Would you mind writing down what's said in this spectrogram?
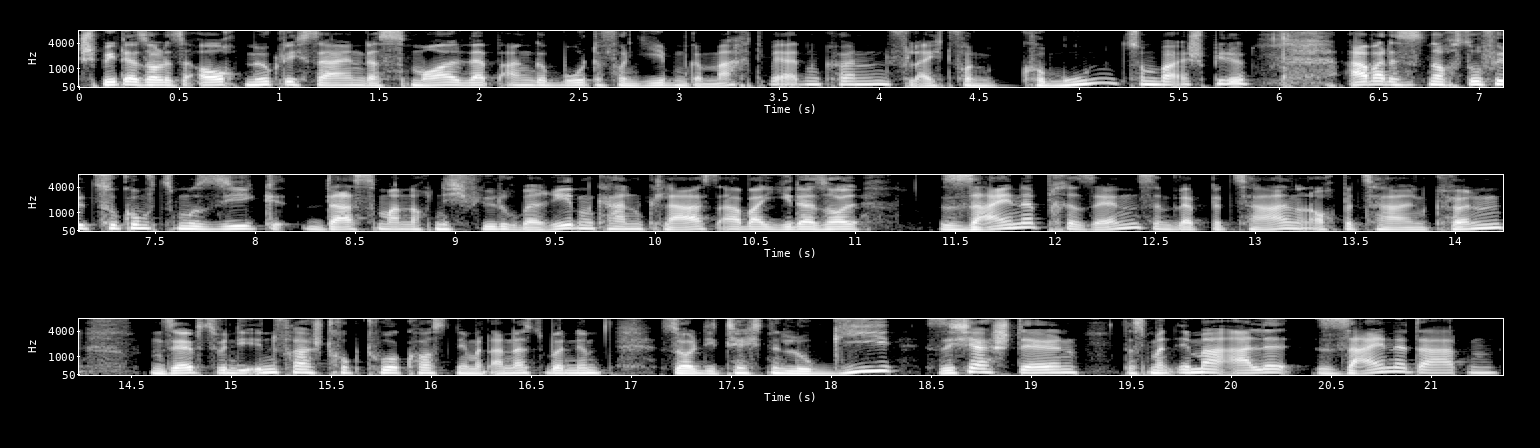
Später soll es auch möglich sein, dass Small Web Angebote von jedem gemacht werden können, vielleicht von Kommunen zum Beispiel. Aber das ist noch so viel Zukunftsmusik, dass man noch nicht viel drüber reden kann. Klar ist aber, jeder soll seine Präsenz im Web bezahlen und auch bezahlen können. Und selbst wenn die Infrastrukturkosten jemand anders übernimmt, soll die Technologie sicherstellen, dass man immer alle seine Daten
